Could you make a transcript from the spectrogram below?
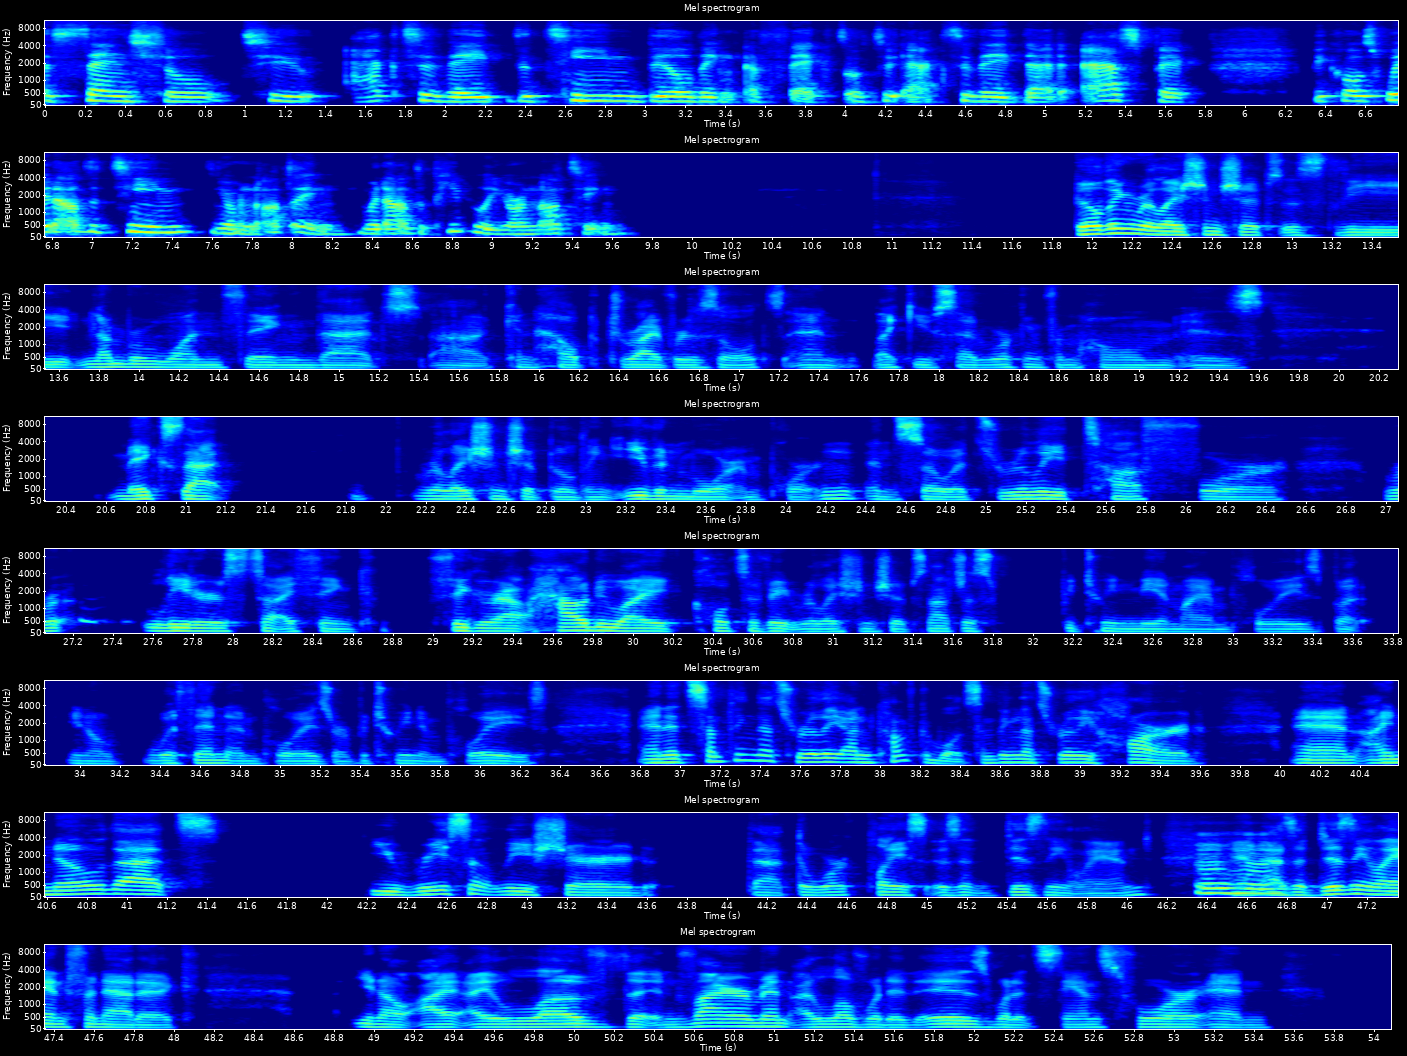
essential to activate the team building effect or to activate that aspect because without the team you're nothing. Without the people you're nothing. Building relationships is the number one thing that uh, can help drive results and like you said working from home is makes that relationship building even more important and so it's really tough for re- leaders to i think figure out how do I cultivate relationships, not just between me and my employees, but you know, within employees or between employees. And it's something that's really uncomfortable. It's something that's really hard. And I know that you recently shared that the workplace isn't Disneyland. Mm-hmm. And as a Disneyland fanatic, you know, I, I love the environment. I love what it is, what it stands for. And,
